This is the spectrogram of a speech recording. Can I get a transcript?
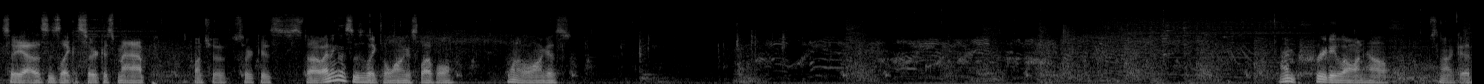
So yeah, this is like a circus map. A bunch of circus stuff. I think this is like the longest level. One of the longest. I'm pretty low on health. It's not good.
